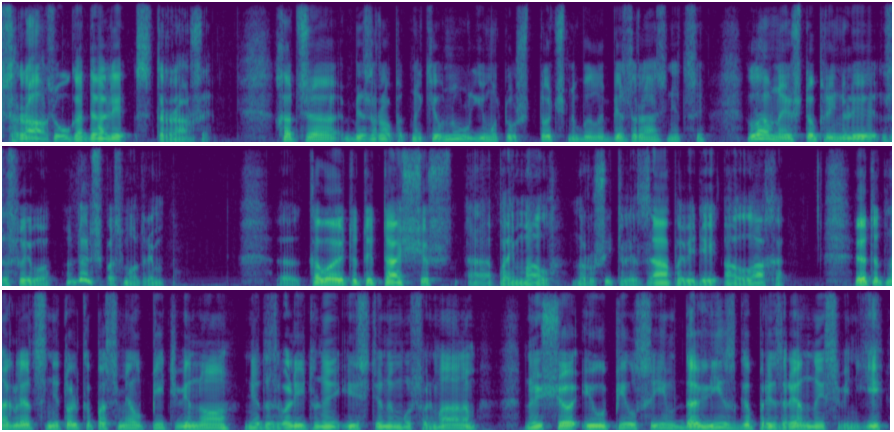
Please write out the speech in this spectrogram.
сразу угадали стражи. Хаджа безропотно кивнул, ему-то уж точно было без разницы. Главное, что приняли за своего. Дальше посмотрим. Э, «Кого это ты тащишь?» а, «Поймал нарушителя заповедей Аллаха. Этот наглец не только посмел пить вино, недозволительное истинным мусульманам, но еще и упился им до визга презренной свиньи».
